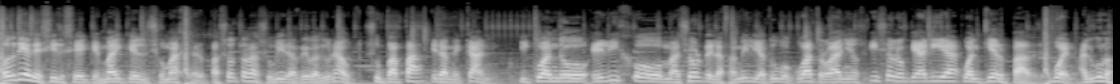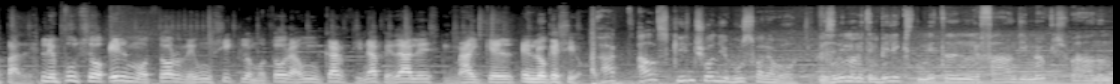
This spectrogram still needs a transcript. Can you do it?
Podría decirse que Michael Schumacher pasó toda su vida arriba de un auto. Su papá era mecánico y cuando el hijo mayor de la familia tuvo cuatro años hizo lo que haría cualquier padre. Bueno, algunos padres. Le puso el motor de un ciclomotor a un karting a pedales y Michael enloqueció. als Kind schon gewusst, was er wollte. Wir sind immer mit den billigsten Mitteln gefahren, die möglich waren und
